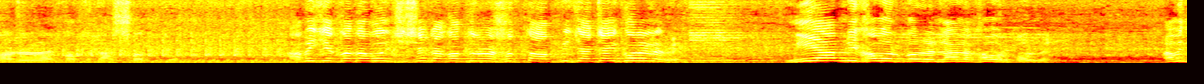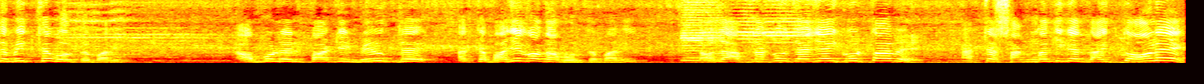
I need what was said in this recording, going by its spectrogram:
ঘটনার কতটা সত্য। আমি যে কথা বলছি সেটা কতটা সত্য আপনি যাচাই করে নেবেন। নিয়ে আপনি খবর করবেন নাহলে খবর করবেন আমি তো মিথ্যে বলতে পারি। অপোনেন্ট পার্টির বিরুদ্ধে একটা বাজে কথা বলতে পারি। তাহলে আপনাকেও যাচাই করতে হবে। একটা সাংবাদিকের দায়িত্ব অনেক।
